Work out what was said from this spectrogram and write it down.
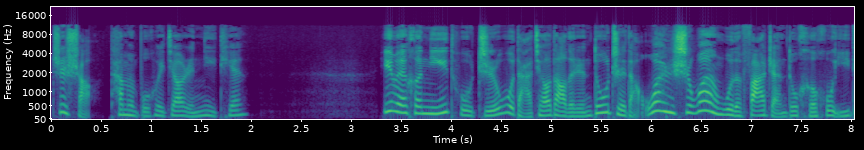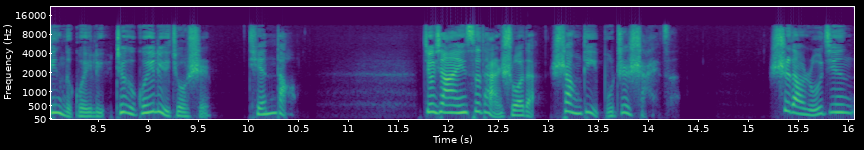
至少他们不会教人逆天。因为和泥土、植物打交道的人都知道，万事万物的发展都合乎一定的规律。这个规律就是天道。就像爱因斯坦说的：“上帝不掷骰子。”事到如今，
